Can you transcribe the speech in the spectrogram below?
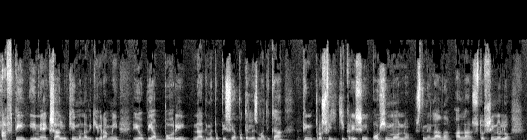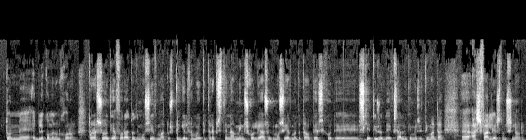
Αυτή είναι εξάλλου και η μοναδική γραμμή η οποία μπορεί να αντιμετωπίσει αποτελεσματικά την προσφυγική κρίση όχι μόνο στην Ελλάδα αλλά στο σύνολο των ε, εμπλεκόμενων χωρών. Τώρα, σε ό,τι αφορά το δημοσίευμα του Σπίγκελ, θα μου επιτρέψετε να μην σχολιάσω δημοσιεύματα τα οποία ε, σχετίζονται εξάλλου και με ζητήματα ασφάλειας των συνόρων.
